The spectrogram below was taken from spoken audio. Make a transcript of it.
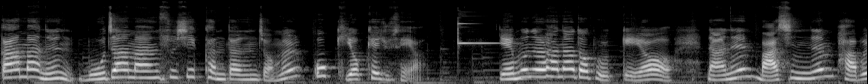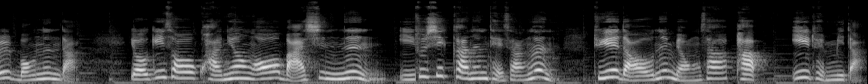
까마는 모자만 수식한다는 점을 꼭 기억해 주세요. 예문을 하나 더 볼게요. 나는 맛있는 밥을 먹는다. 여기서 관형어 맛있는 이 수식하는 대상은 뒤에 나오는 명사 밥이 됩니다.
